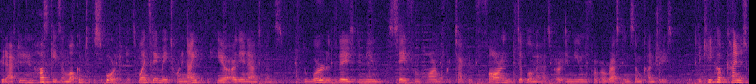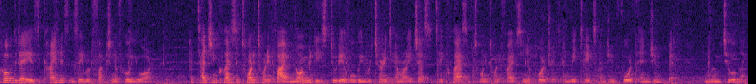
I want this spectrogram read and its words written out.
Good afternoon, Huskies, and welcome to the Spork. It's Wednesday, May 29th, and here are the announcements. The word of the day is immune, safe from harm, protected. Foreign diplomats are immune from arrest in some countries. The Key Cup Kindness the day is Kindness is a reflection of who you are. Attention class of 2025, Normandy Studio will be returning to MRHS to take class of 2025 senior portraits and retakes on June 4th and June 5th in room 211.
